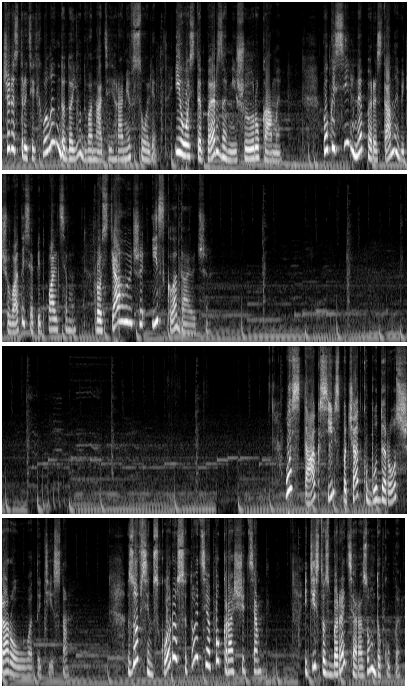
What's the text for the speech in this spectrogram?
Через 30 хвилин додаю 12 грамів солі. І ось тепер замішую руками. Поки сіль не перестане відчуватися під пальцями, розтягуючи і складаючи. Ось так сіль спочатку буде розшаровувати тісто. Зовсім скоро ситуація покращиться, і тісто збереться разом докупи.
